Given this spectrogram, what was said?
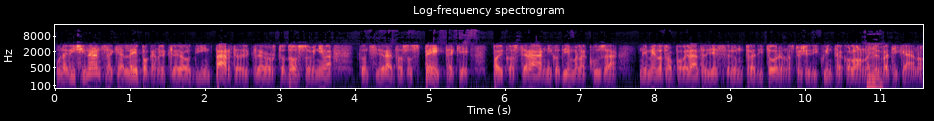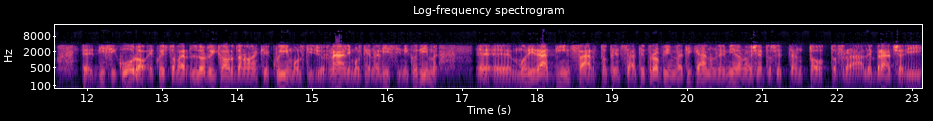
Una vicinanza che all'epoca clero, in parte del clero ortodosso veniva considerata sospetta, che poi costerà a Nicodim l'accusa nemmeno troppo velata di essere un traditore, una specie di quinta colonna mm. del Vaticano. Eh, di sicuro, e questo va, lo ricordano anche qui molti giornali, molti analisti, Nicodim eh, eh, morirà di infarto, pensate, proprio in Vaticano nel 1978 fra le braccia di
